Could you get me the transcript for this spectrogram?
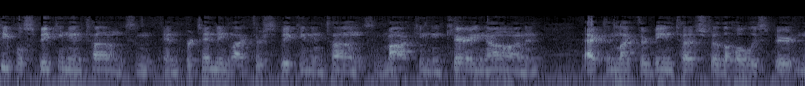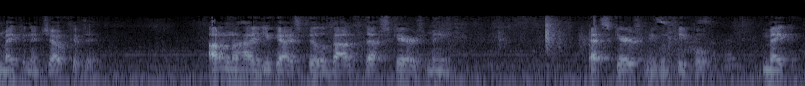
people speaking in tongues and, and pretending like they're speaking in tongues and mocking and carrying on and acting like they're being touched of the Holy Spirit and making a joke of it. I don't know how you guys feel about it. That scares me. That scares me when people make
